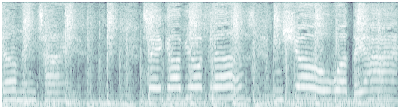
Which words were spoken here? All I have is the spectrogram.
charming type. Take off your gloves and show what they hide.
